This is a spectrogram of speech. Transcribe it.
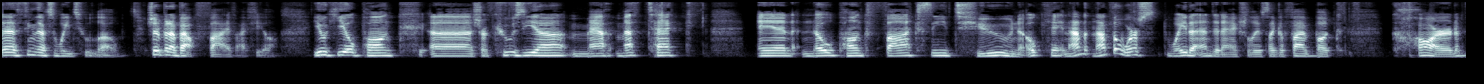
I think that's way too low. Should have been about five, I feel. Yu-Gi-Oh! Punk, uh, Sharkuzia, Math, Meth Tech, and No Punk Foxy Tune. Okay, not, not the worst way to end it, actually. It's like a five buck card.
